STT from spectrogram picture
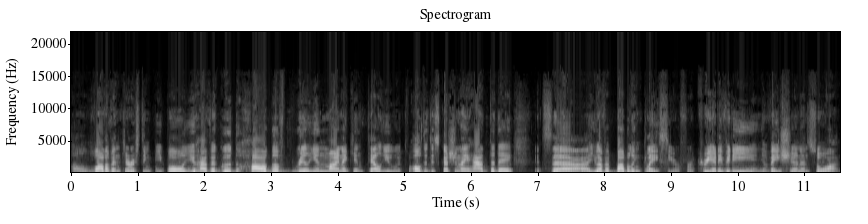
a lot of interesting people. You have a good hub of brilliant mind. I can tell you with all the discussion I had today. It's uh, you have a bubbling place here for creativity, innovation, and so on.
